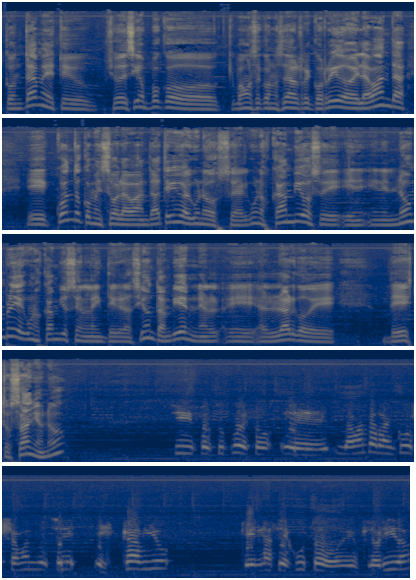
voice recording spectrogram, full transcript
contame, este, yo decía un poco que vamos a conocer el recorrido de la banda. Eh, ¿Cuándo comenzó la banda? ¿Ha tenido algunos, algunos cambios eh, en, el nombre y algunos cambios en la integración también eh, a lo largo de, estos años, no? Sí, por supuesto. la banda arrancó llamándose Escabio, que nace justo en Florida,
